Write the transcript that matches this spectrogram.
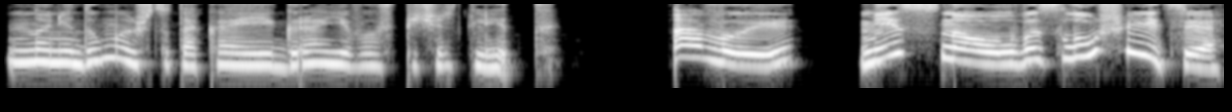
но не думаю, что такая игра его впечатлит. «А вы? Мисс Сноул, вы слушаете?»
